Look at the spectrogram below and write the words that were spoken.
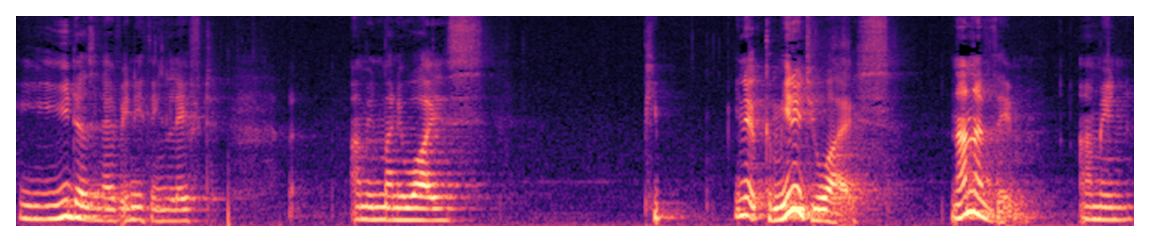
He, he doesn't have anything left. I mean, money wise, you know, community wise, none of them. I mean,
